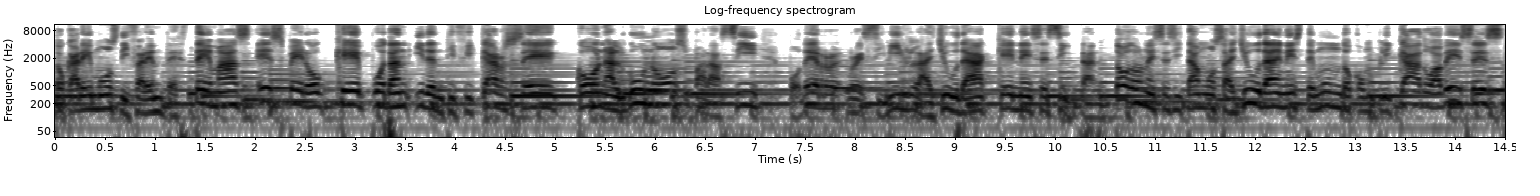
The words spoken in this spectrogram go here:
tocaremos diferentes temas. Espero que puedan identificarse con algunos para así poder recibir la ayuda que necesitan. Todos necesitamos ayuda en este mundo complicado a veces.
